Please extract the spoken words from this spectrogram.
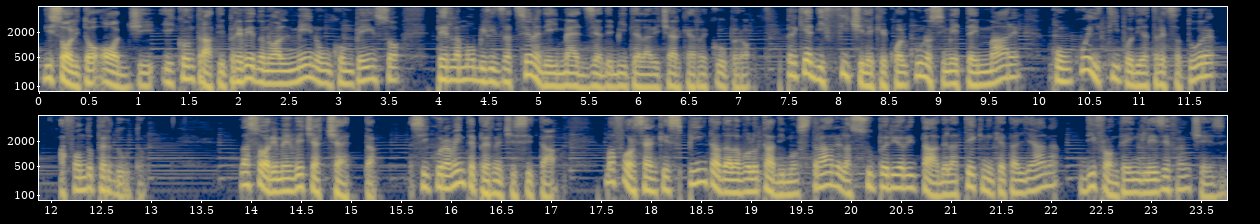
Di solito oggi i contratti prevedono almeno un compenso per la mobilizzazione dei mezzi adibiti alla ricerca e al recupero, perché è difficile che qualcuno si metta in mare con quel tipo di attrezzature a fondo perduto. La Sorima invece accetta, sicuramente per necessità, ma forse anche spinta dalla volontà di mostrare la superiorità della tecnica italiana di fronte a inglesi e francesi.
